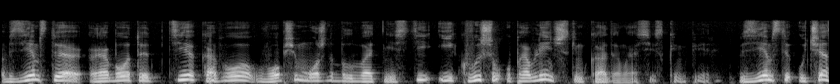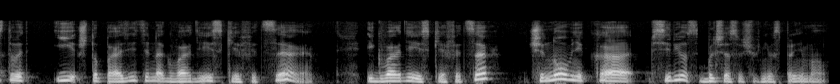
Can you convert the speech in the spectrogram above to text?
В земстве работают те, кого, в общем, можно было бы отнести и к высшим управленческим кадрам Российской империи. В земстве участвует и, что поразительно, гвардейские офицеры. И гвардейский офицер чиновника всерьез в большинстве случаев не воспринимал.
